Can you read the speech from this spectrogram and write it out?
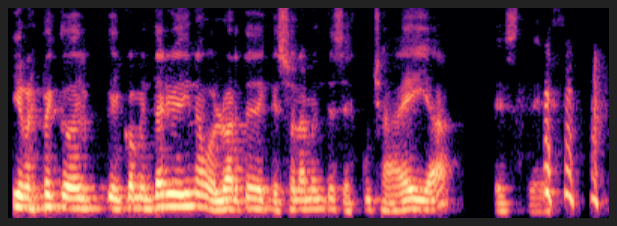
Y respecto del, comentario de Dina Boluarte de que solamente se escucha a ella, este,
